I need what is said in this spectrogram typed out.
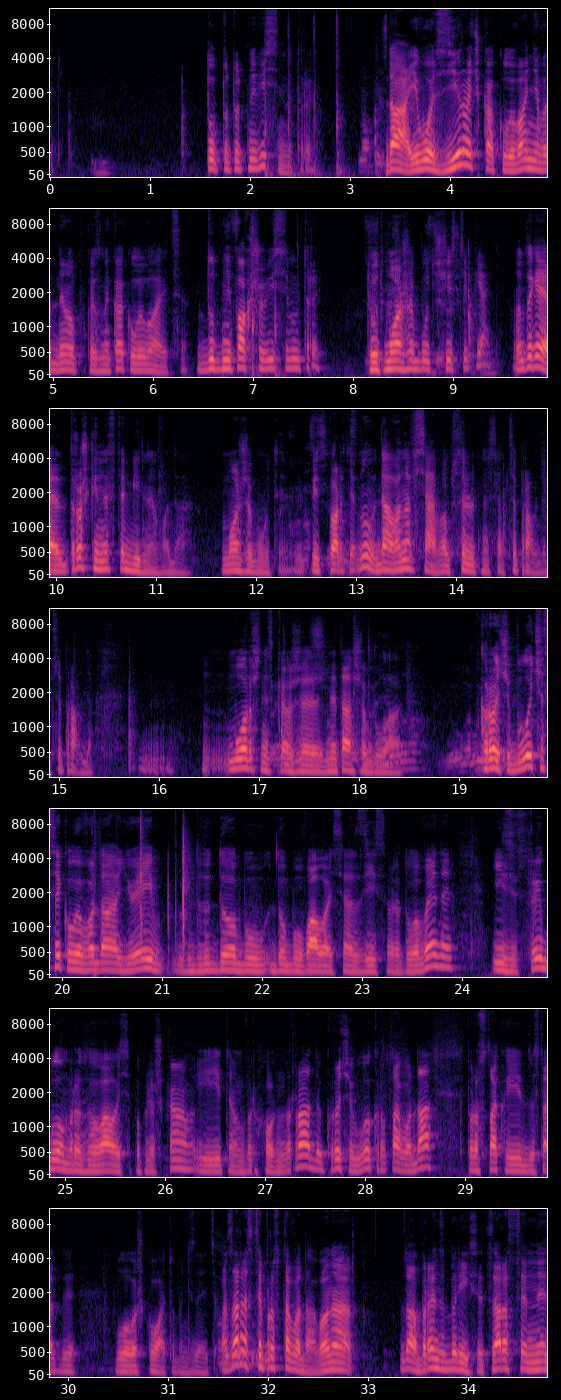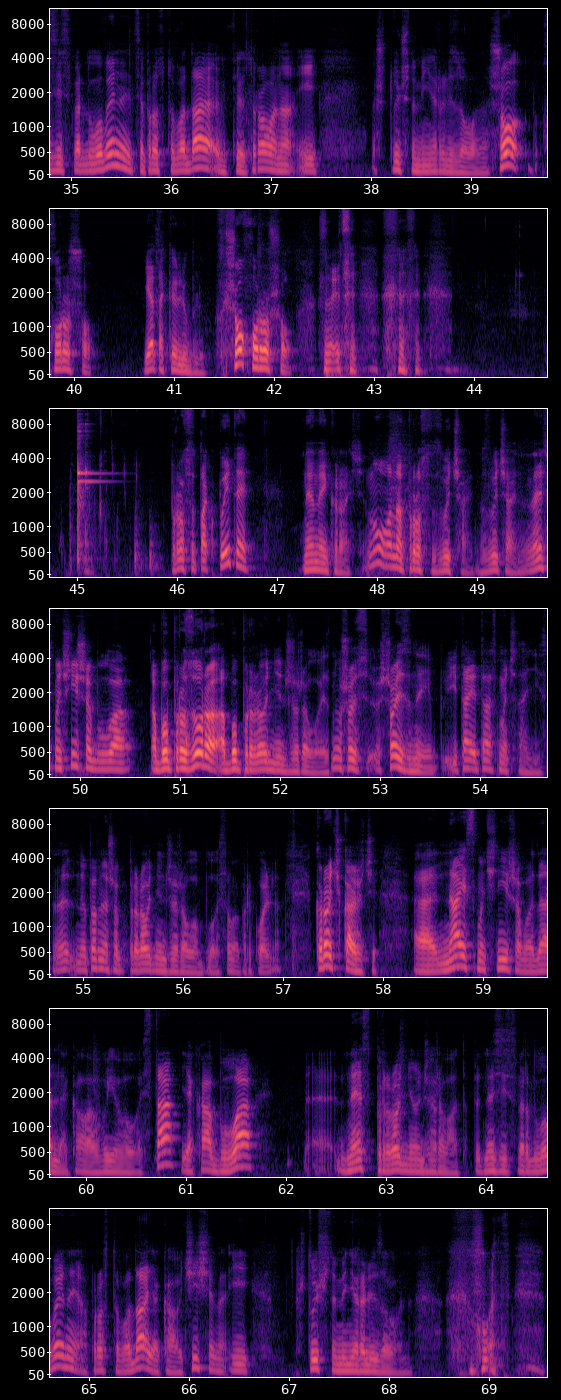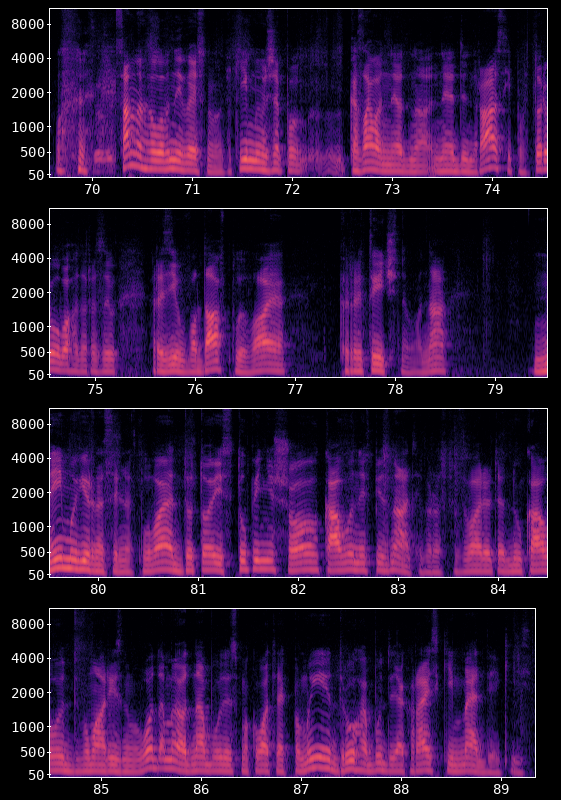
Тобто тут не 8,3. Написано. Да, і от зірочка коливання водневого показника коливається. Тут не факт, що 8,3. Тут може бути 6,5. Ну таке, трошки нестабільна вода. Може бути. Під вся партія. Ну, нестабільна. да, вона вся, абсолютно вся. Це правда, це правда. М, Моршинська вже не та, що була. Коротше, були часи, коли вода UA добувалася зі свердловини і зі сріблом розвивалася по пляшкам і там Верховну Раду. Коротше, була крута вода, просто так її достати було важкувато, мені здається. А зараз це проста вода. Вона, да, бренд зберігся. Зараз це не зі свердловини, це просто вода фільтрована і штучно мінералізована. Що хорошо. Я таке люблю. Що хорошо? Знаєте? Просто так пити не найкраще. Ну, вона просто звичайна, звичайна. Найсмачніша була або прозора, або природнє джерело. Ну, щось, щось з неї. І та, і та смачна дійсно. Напевно, що природнє джерело було саме прикольне. Коротше кажучи, е, найсмачніша вода для кави виявилась та, яка була е, не з природнього джерела. Тобто не зі свердловини, а просто вода, яка очищена і штучно мінералізована. От. Саме головний висновок, який ми вже казали не, одна, не один раз і повторювали багато разів, разів, вода впливає критично. Вона неймовірно сильно впливає до тої ступені, що каву не впізнати. Просто зварюєте одну каву двома різними водами, одна буде смакувати як помиї, друга буде як райський мед якийсь.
